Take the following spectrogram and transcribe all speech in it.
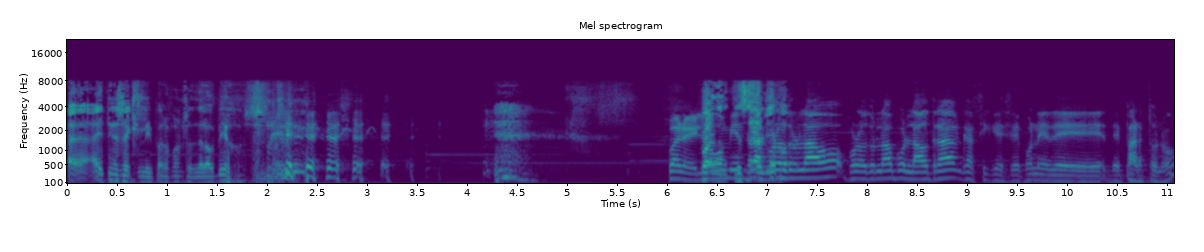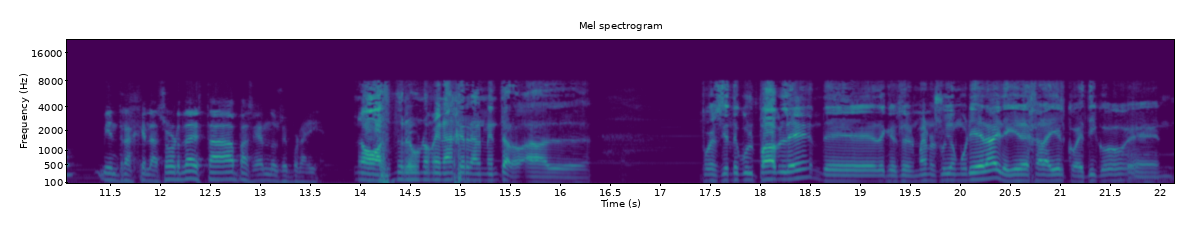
Ahí tienes el clip, Alfonso, el de los viejos. Bueno, y luego mientras por otro lado, por otro lado, por la otra casi que se pone de, de parto, ¿no? Mientras que la sorda está paseándose por ahí. No, haciéndole un homenaje realmente al... al- Porque se siente culpable de, de que su hermano suyo muriera y le quiere dejar ahí el cohetico en,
